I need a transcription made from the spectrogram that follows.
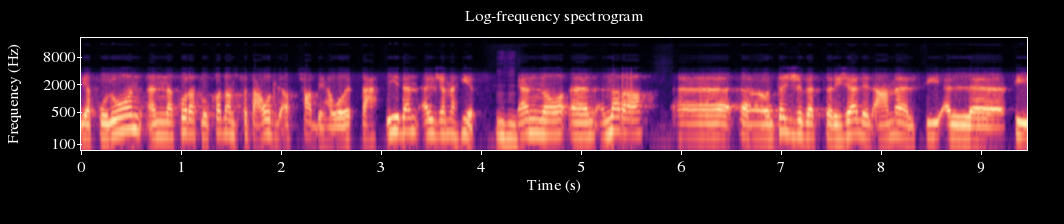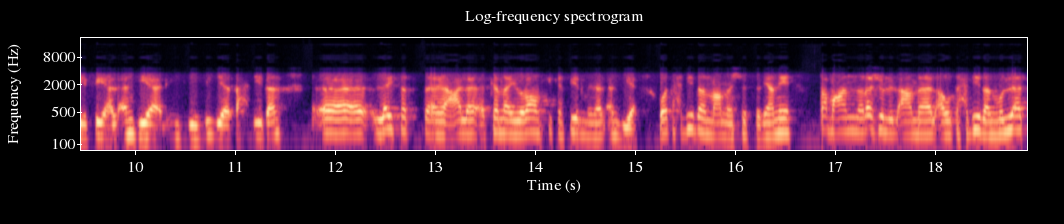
يقولون أن كرة القدم ستعود لأصحابها وتحديدا الجماهير لأنه نرى تجربة رجال الأعمال في في في الأندية الإنجليزية تحديدا ليست على كما يرام في كثير من الأندية وتحديدا مع مانشستر. يعني طبعا رجل الأعمال أو تحديدا ملاك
